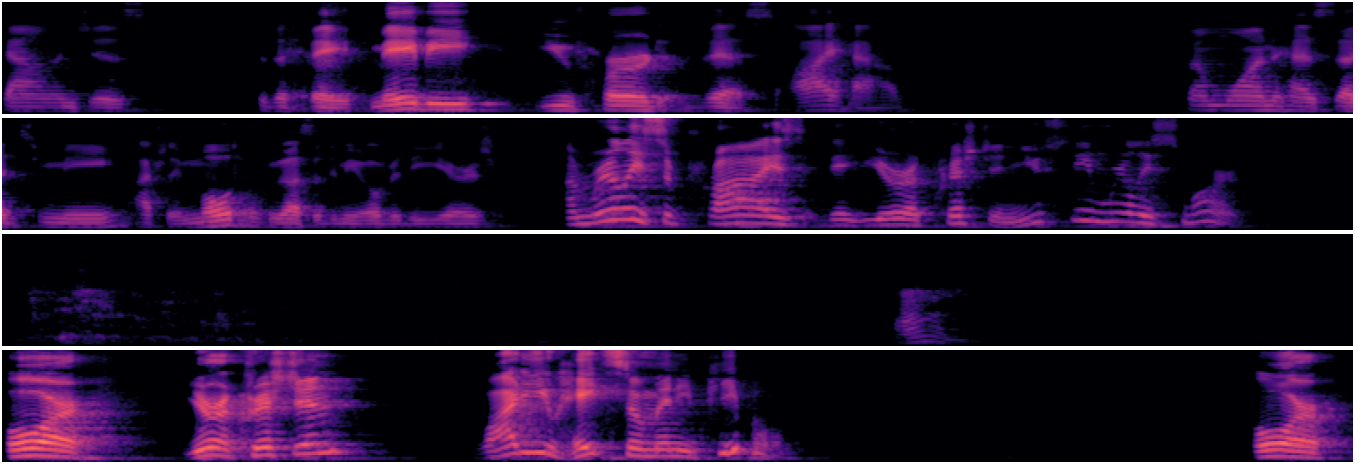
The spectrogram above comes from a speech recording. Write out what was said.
challenges the faith. Maybe you've heard this. I have. Someone has said to me, actually, multiple people have said to me over the years, I'm really surprised that you're a Christian. You seem really smart. Or, you're a Christian? Why do you hate so many people? Or,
